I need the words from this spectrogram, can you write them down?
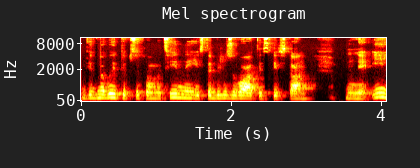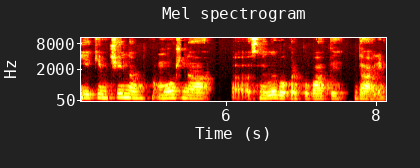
відновити психоемоційний і стабілізувати свій стан, і яким чином можна е, сміливо крокувати далі.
